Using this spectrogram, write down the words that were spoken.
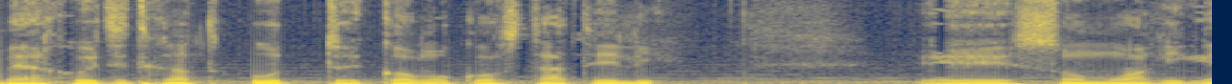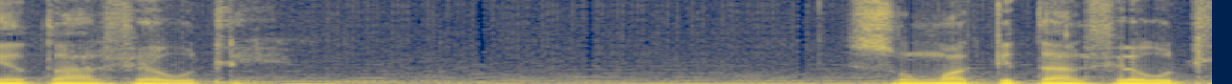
Mercredi 30 août, comme vous constatez, et son mois qui gagne temps à faire route. Son mois qui est à faire route.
